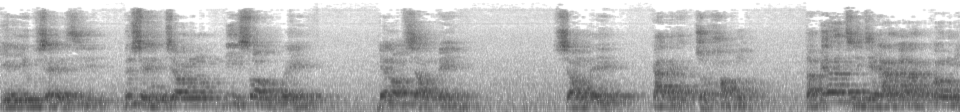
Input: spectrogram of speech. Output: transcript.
伊个优先的是。你先将你所有的联络上帝，上帝甲来祝福你。特别咱真济人甲人讲你，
